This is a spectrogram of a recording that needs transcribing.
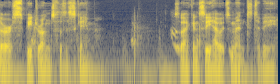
There are speedruns for this game. So I can see how it's meant to be.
